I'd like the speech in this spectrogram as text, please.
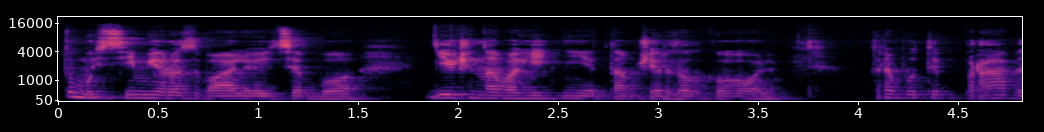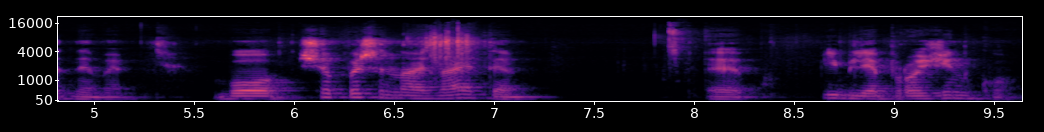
Тому сім'ї розвалюються, бо дівчина вагітніє там через алкоголь. Треба бути праведними. Бо що пише знаєте, е, Біблія про жінку?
